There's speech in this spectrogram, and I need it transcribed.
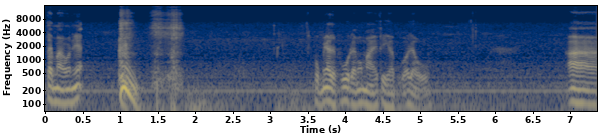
แต่มาวันเนี้ย ผมไม่อยากจะพูดอะไรมากมายสิครับเพราเดี๋ยวอ่า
